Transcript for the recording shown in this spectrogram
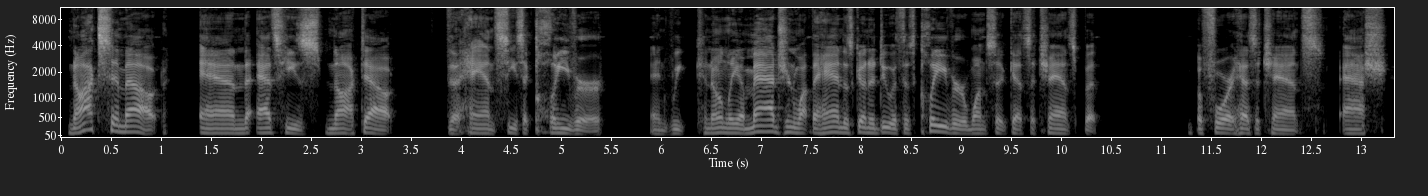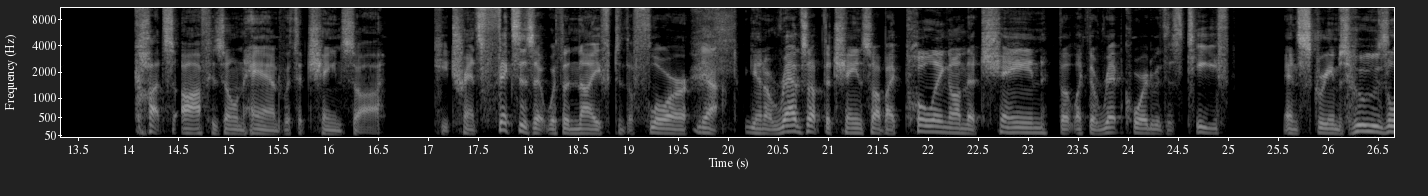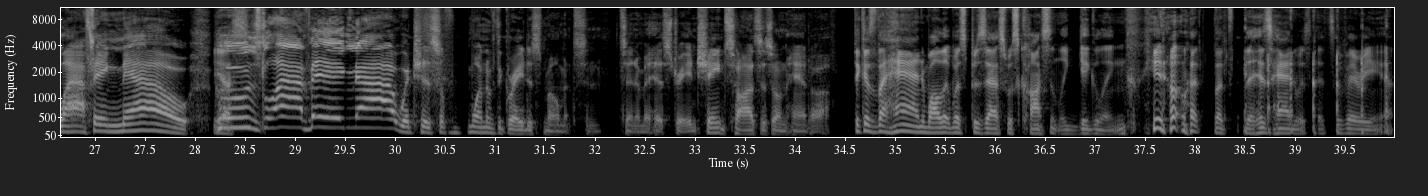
knocks him out. And as he's knocked out, the hand sees a cleaver. And we can only imagine what the hand is going to do with this cleaver once it gets a chance. But before it has a chance, Ash cuts off his own hand with a chainsaw. He transfixes it with a knife to the floor Yeah. you know, revs up the chainsaw by pulling on the chain, the like the ripcord with his teeth, and screams, "Who's laughing now? Yes. Who's laughing now?" Which is one of the greatest moments in cinema history and chainsaws his own hand off. Because the hand, while it was possessed, was constantly giggling. you know, that, that's the, his hand was. It's a very uh,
